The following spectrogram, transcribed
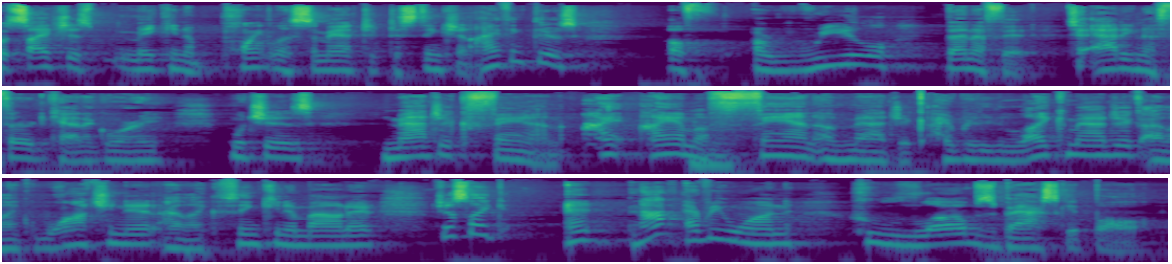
besides just making a pointless semantic distinction, I think there's a, a real benefit to adding a third category, which is magic fan. I, I am a mm-hmm. fan of magic. I really like magic. I like watching it. I like thinking about it. Just like and not everyone who loves basketball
